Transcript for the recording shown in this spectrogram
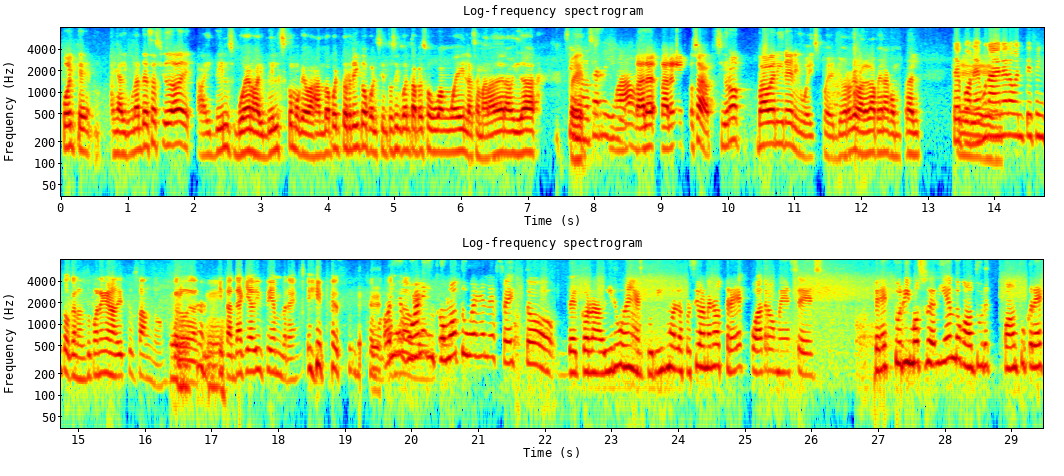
porque en algunas de esas ciudades hay deals buenos, hay deals como que bajando a Puerto Rico por 150 pesos one way la semana de Navidad. Sí, pues, vale, vale, o sea, si uno va a venir anyways, pues yo creo que vale la pena comprar te pones una eh, N95 que no se supone que nadie esté usando, pero de, quizás de aquí a diciembre. Y te, eh, Oye, Juan, ¿y cómo tú ves el efecto del coronavirus en el turismo en los próximos al menos 3, 4 meses? ¿Ves turismo sucediendo cuando tú, cuando tú crees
